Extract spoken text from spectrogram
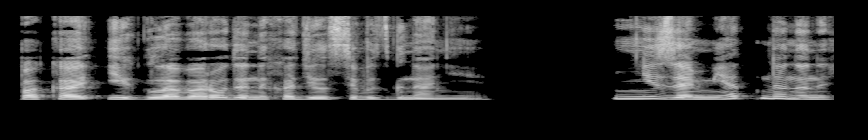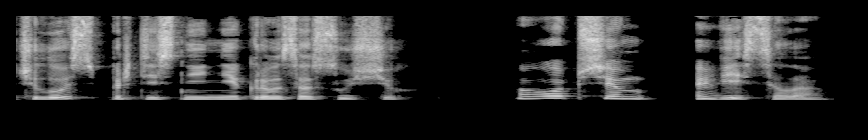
пока их глава рода находился в изгнании. Незаметно, но началось притеснение кровососущих. В общем, весело.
